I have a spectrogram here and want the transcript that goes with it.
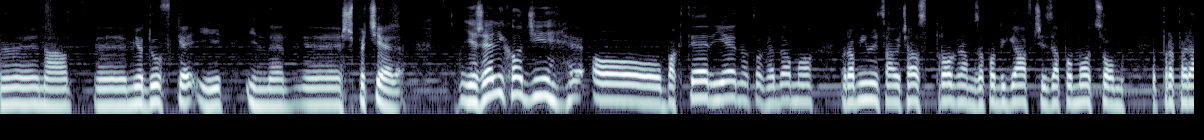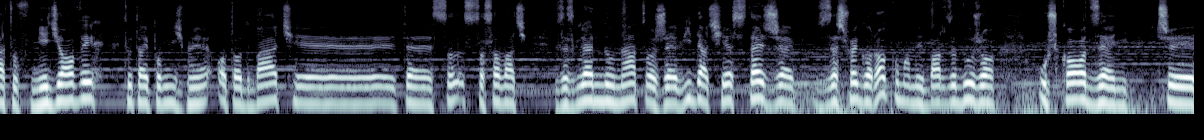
e, na e, miodówkę i inne e, szpeciele. Jeżeli chodzi o bakterie, no to wiadomo, robimy cały czas program zapobiegawczy za pomocą preparatów miedziowych. Tutaj powinniśmy o to dbać, e, te sto- stosować ze względu na to, że widać jest też, że z zeszłego roku mamy bardzo dużo uszkodzeń czy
